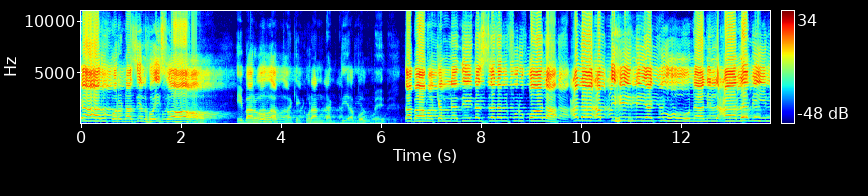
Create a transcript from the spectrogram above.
কার উপর নাজিল হইছ? এবারও আপনাকে কোরআন ডাক দিয়া বলবে تبارك الذي نزل الفرقان على عبده ليكون للعالمين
